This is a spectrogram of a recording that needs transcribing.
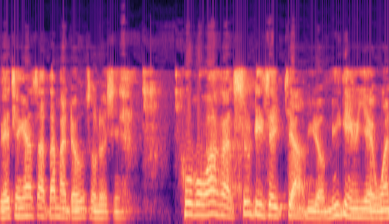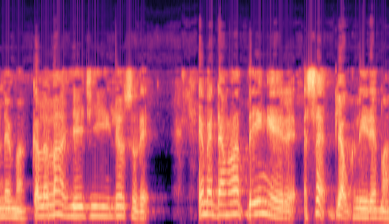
ဘယ်ချိန်ကစသတ်မှတ်တုံးဆိုလို့ရှိရင်ဟိုဘဝကသုတိစိတ်ကြပြီးတော့မိခင်ရဲ့ဝမ်းထဲမှာကလလရေးကြီးလို့ဆိုတဲ့ အမတန်မှသေးငယ်တဲ့အဆက်ပြောက်ကလေးထဲမှာ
